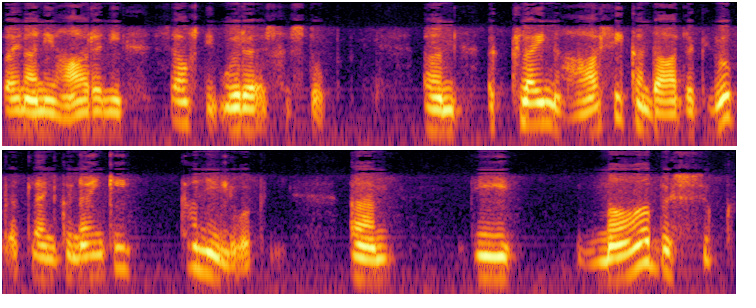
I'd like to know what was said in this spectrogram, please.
byna nie hare nie, selfs die ore is gestop. Um 'n klein hasie kan dadelik loop, 'n klein konyntjie kan nie loop nie. Um die ma besoek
